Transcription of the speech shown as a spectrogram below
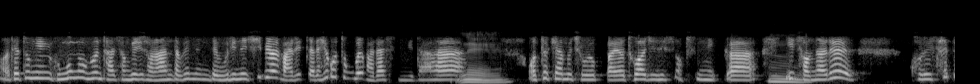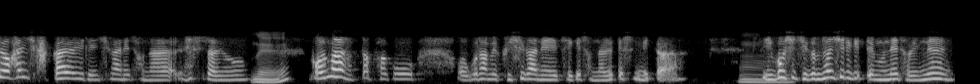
어, 대통령이 공공부문 다 정규직 전환한다고 했는데 우리는 12월 말일자에 해고 통보를 받았습니다. 네. 어떻게 하면 좋을까요? 도와주실 수 없습니까? 음. 이 전화를 거의 새벽 1시 가까이 된 시간에 전화를 했어요. 네. 얼마나 답답하고 억울하면 그 시간에 제게 전화를 했겠습니까? 음. 이것이 지금 현실이기 때문에 저희는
